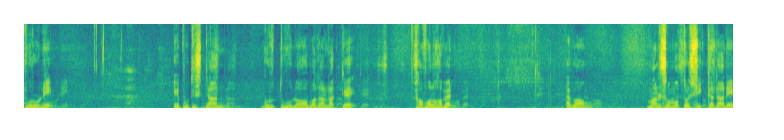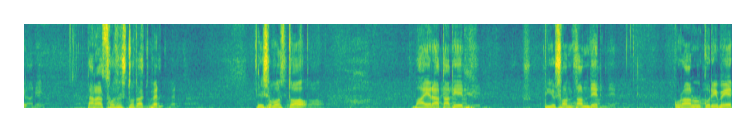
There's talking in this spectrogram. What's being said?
পূরণে এ প্রতিষ্ঠান গুরুত্বপূর্ণ অবদান রাখতে সফল হবেন এবং মানসম্মত শিক্ষাদানে তারা সচেষ্ট থাকবেন। যে সমস্ত ভাইয়েরা তাদের প্রিয় সন্তানদের কোরআনুল করিমের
